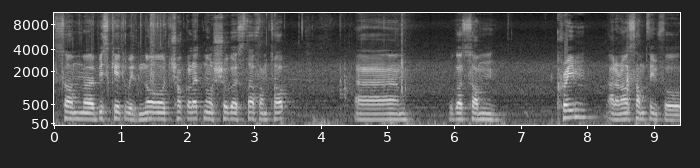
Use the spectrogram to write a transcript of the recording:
some uh, biscuit with no chocolate no sugar stuff on top. Um, we got some cream I don't know something for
